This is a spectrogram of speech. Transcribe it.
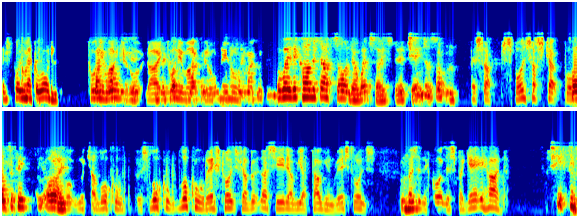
It's Paul Macaroni. Tony Macaroni, Macaroni, is Tony called Mac- Macaroni, you Tony know, Macaroni. The way they call it that's on their website, did it change or something? it's a sponsorship. Paul. Sponsor thing? Alright. Which are local, it's local, local restaurants for about this area, we Italian restaurants. Mhm. What's it they call it? The spaghetti had. Jesus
